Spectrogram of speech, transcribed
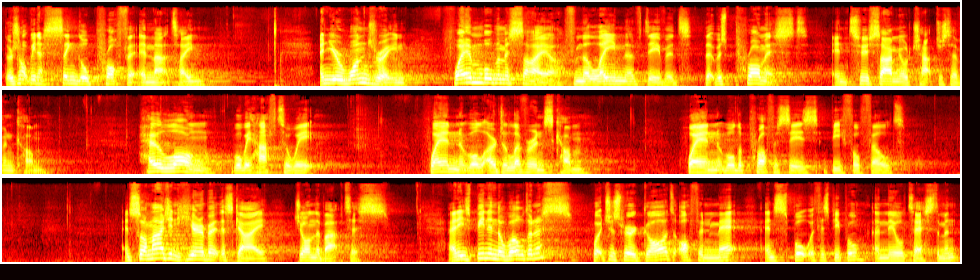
There's not been a single prophet in that time. And you're wondering, when will the Messiah from the line of David that was promised in 2 Samuel chapter 7 come? How long will we have to wait? When will our deliverance come? When will the prophecies be fulfilled? And so imagine hearing about this guy, John the Baptist. And he's been in the wilderness, which is where God often met and spoke with his people in the Old Testament.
